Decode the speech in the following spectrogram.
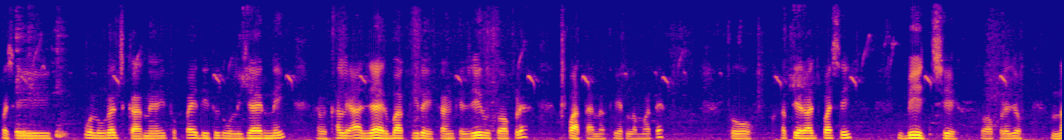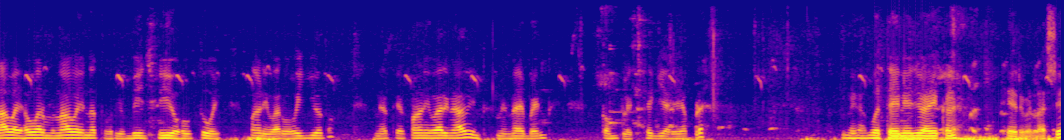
પછી ઓલું રજકા ને એ તો પાઈ દીધું હતું, ઓલી જાહેર નહીં. હવે ખાલી આ જાહેર બાકી રહી, કારણ કે જીરું તો આપણે પાતા નથી એટલા માટે. તો અત્યારે આજ પાછી બીજ છે. તો આપણે જો નાવાય સવારમાં નાવાય નહોતું રહ્યો, બીજ હીયો હોતું હોય, પાણી વારવા વહી ગયો હતો. ને અત્યારે પાણી વારીને આવીને અને નાઈ બાઈને કમ્પ્લીટ થઈ ગયા છે આપણે. ને આ બધાને જો અહીં કણે ફેરવેલા છે.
